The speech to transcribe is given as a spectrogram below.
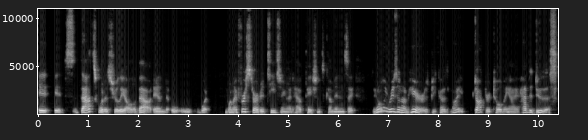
it, it's that's what it's really all about. And what when I first started teaching, I'd have patients come in and say, "The only reason I'm here is because my doctor told me I had to do this."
